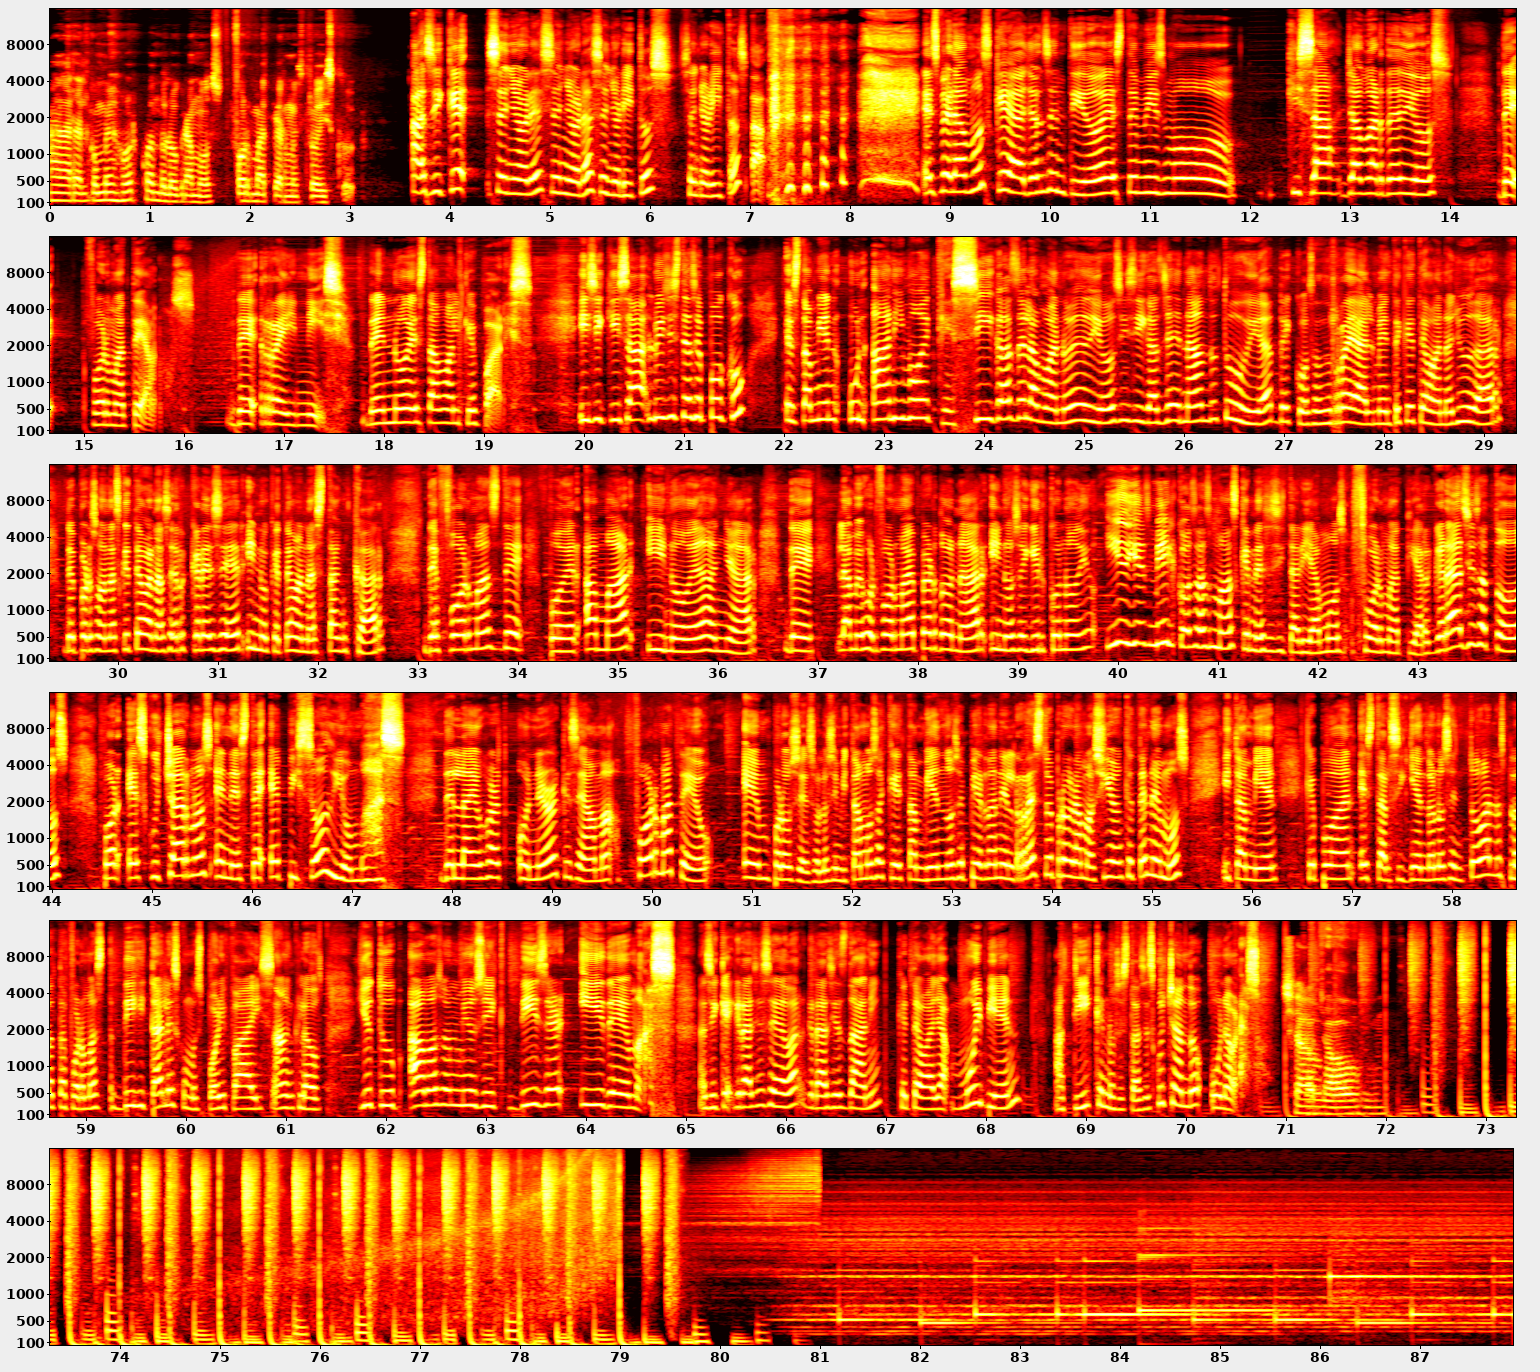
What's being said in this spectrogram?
dar algo mejor cuando logramos formatear nuestro disco. Así que, señores, señoras, señoritos, señoritas, ah, esperamos que hayan sentido este mismo, quizá, llamar de Dios de formateamos, de reinicia, de no está mal que pares. Y si quizá lo hiciste hace poco, es también un ánimo de que sigas de la mano de Dios y sigas llenando tu vida de cosas realmente que te van a ayudar, de personas que te van a hacer crecer y no que te van a estancar, de formas de poder amar y no de dañar, de la mejor forma de perdonar y no seguir con odio y 10 mil cosas más que necesitaríamos formatear. Gracias a todos por escucharnos en este episodio más de Lionheart On Air que se llama Formateo en proceso. Los invitamos a que también no se pierdan el resto de programación que tenemos y también que puedan estar siguiéndonos en todas las plataformas digitales como Spotify, SoundCloud, YouTube, Amazon Music, Deezer y demás. Así que gracias Edward, gracias Dani, que te vaya muy bien. A ti que nos estás escuchando, un abrazo. Chao. Chao.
